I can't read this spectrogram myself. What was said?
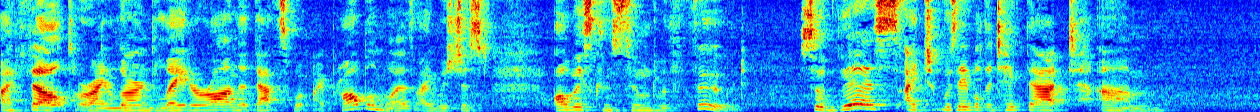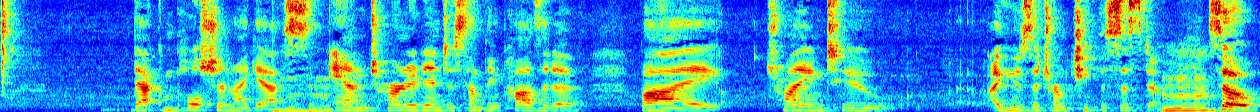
i felt or i learned later on that that's what my problem was i was just always consumed with food so this i t- was able to take that um, that compulsion i guess Mhm. and turn it into something positive by trying to i use the term cheat the system lot. Mhm. so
